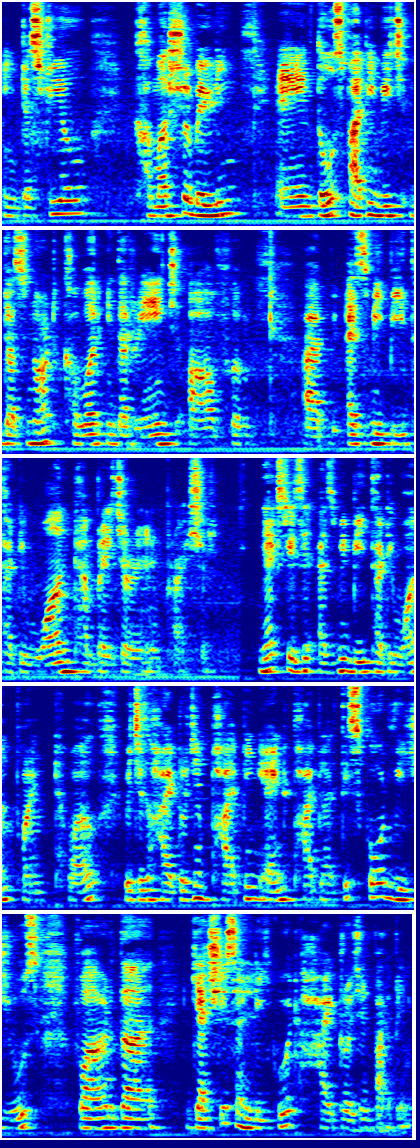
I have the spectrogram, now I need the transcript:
industrial commercial building and those piping which does not cover in the range of um, uh, ASME B31 temperature and pressure Next is ASME B31.12 which is a hydrogen piping and pipeline. This code we use for the gaseous and liquid hydrogen piping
